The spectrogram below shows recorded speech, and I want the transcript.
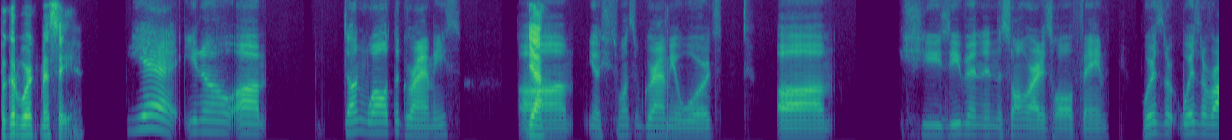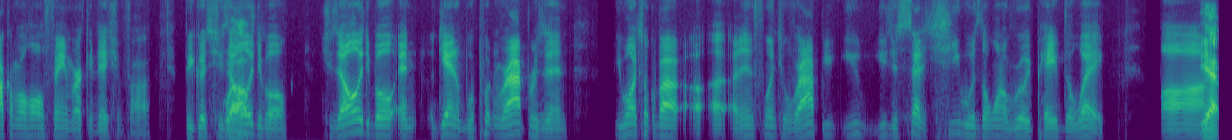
But good work, Missy. Yeah, you know, um, done well at the Grammys. Yeah. Um, you know, she's won some Grammy awards. Um, she's even in the Songwriters Hall of Fame. Where's the Where's the Rock and Roll Hall of Fame recognition for her? Because she's Well- eligible. She's eligible, and again, we're putting rappers in. You want to talk about a, a, an influential rap? You, you you just said it. She was the one who really paved the way. Uh, yeah.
